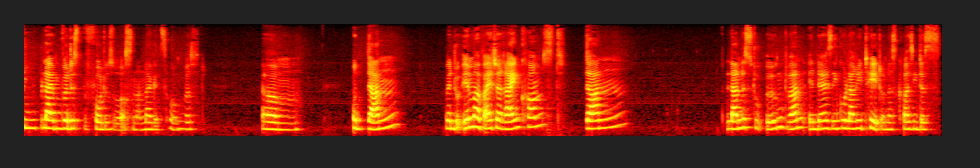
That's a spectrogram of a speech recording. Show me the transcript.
du bleiben würdest, bevor du so auseinandergezogen wirst. Ähm, und dann wenn du immer weiter reinkommst, dann landest du irgendwann in der Singularität. Und das ist quasi das,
